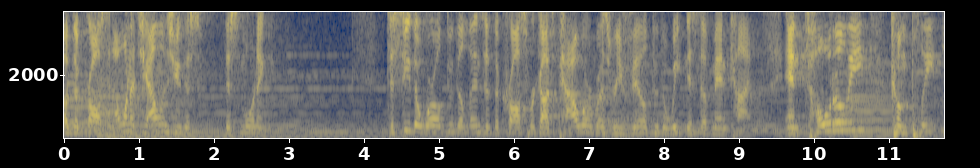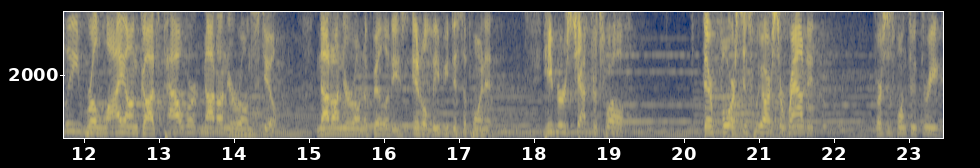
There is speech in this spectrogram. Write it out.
of the cross. And I want to challenge you this, this morning to see the world through the lens of the cross where God's power was revealed through the weakness of mankind and totally, completely rely on God's power, not on your own skill, not on your own abilities. It'll leave you disappointed. Hebrews chapter 12. Therefore, since we are surrounded, verses 1 through 3,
